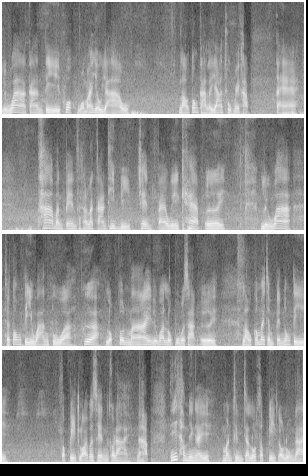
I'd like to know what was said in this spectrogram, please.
หรือว่าการตีพวกหัวไม้ยาวๆ เราต้องการระยะถูกไหมครับ แต่ ถ้ามันเป็นสถานการณ์ที่บีบ เช่นแฟร์เวย์แคบเอยหรือว่าจะต้องตีวางตัวเพื่อหลบต้นไม้หรือว่าหลบอุปสรรคเอยเราก็ไม่จำเป็นต้องตีสปีดร้อยเปอร์เซ็นต์ก็ได้นะครับ ทีนี้ทำยังไงมันถึงจะลดสปีดเราลงได้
